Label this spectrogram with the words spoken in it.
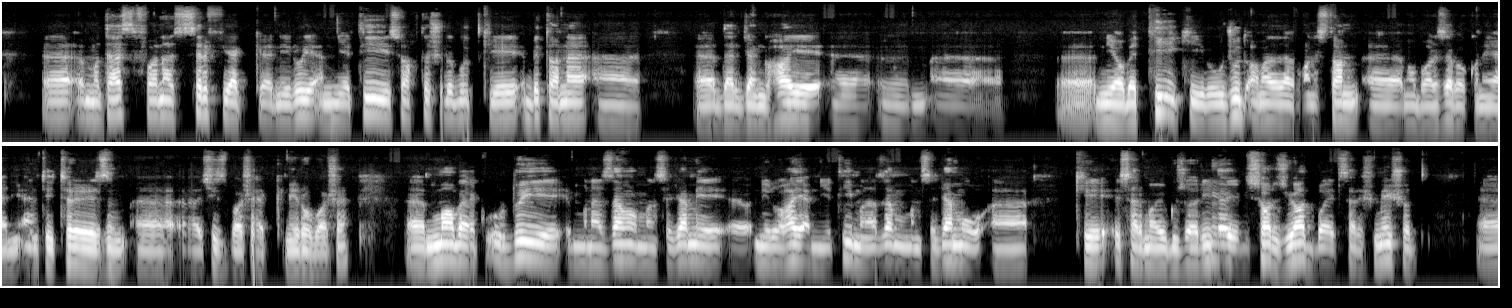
متاسفانه صرف یک نیروی امنیتی ساخته شده بود که بتانه در جنگ های نیابتی که به وجود آمده در افغانستان مبارزه بکنه یعنی انتی تروریسم چیز باشه نیرو باشه. ما به اردوی منظم و منسجم نیروهای امنیتی منظم و منسجم و که سرمایه گذاری بسیار زیاد باید سرش می‌شد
